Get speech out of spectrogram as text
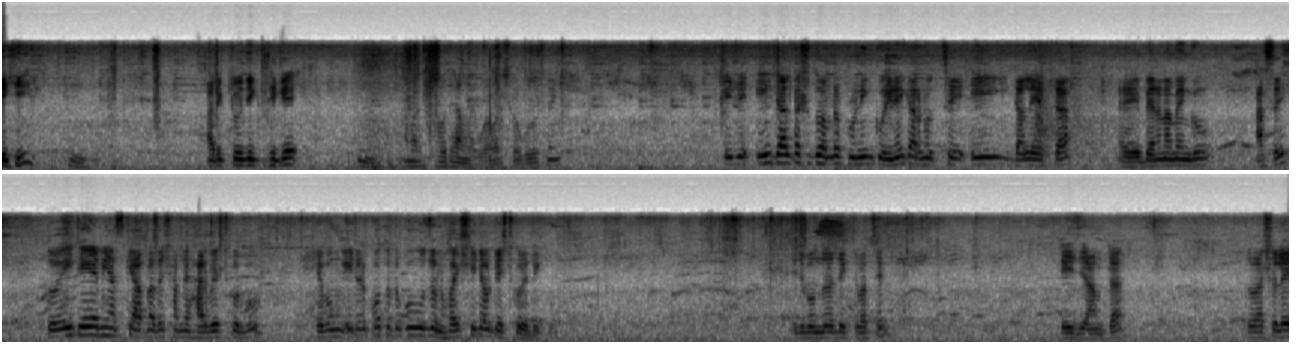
দেখি। আর একটু ওই দিক থেকে আমার সব ধ্যান লাগবে, আমার সব নেই। এই যে এই ডালটা শুধু আমরা প্রুনিং করি নাই, কারণ হচ্ছে এই ডালে একটা ব্যানানা ম্যাঙ্গো আছে। তো এইটাই আমি আজকে আপনাদের সামনে হারভেস্ট করব। এবং এটার কতটুকু ওজন হয় সেটাও টেস্ট করে দেখব। এই যে বন্ধুরা দেখতে পাচ্ছেন, এই যে আমটা। তো আসলে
